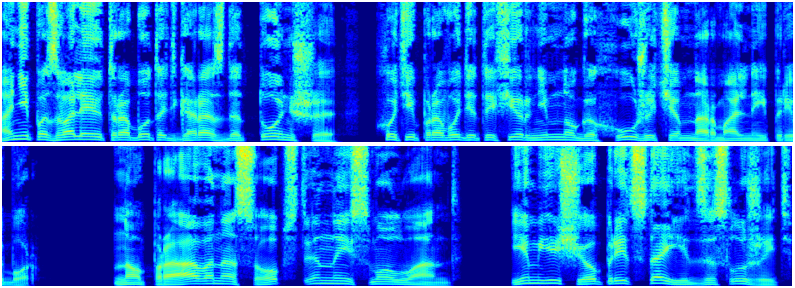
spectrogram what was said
Они позволяют работать гораздо тоньше, хоть и проводят эфир немного хуже, чем нормальный прибор. Но право на собственный смолванд им еще предстоит заслужить.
